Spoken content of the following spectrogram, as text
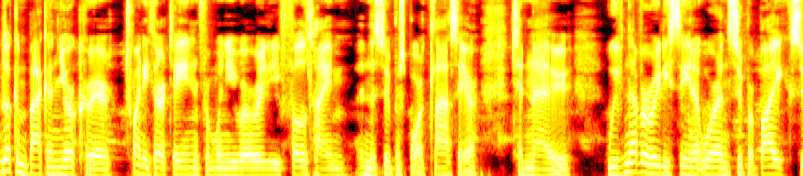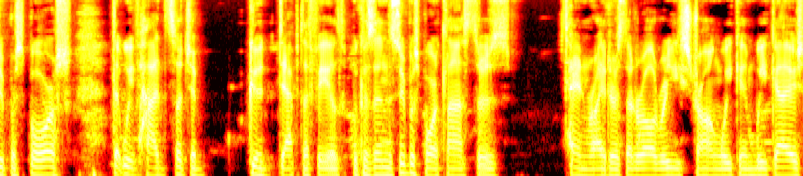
looking back on your career, 2013, from when you were really full time in the super sport class here to now, we've never really seen it where in superbike, super sport, that we've had such a good depth of field because in the super sport class there's 10 riders that are all really strong week in, week out.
